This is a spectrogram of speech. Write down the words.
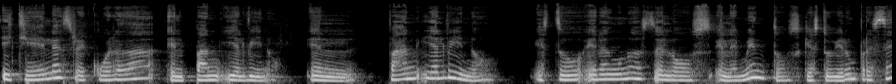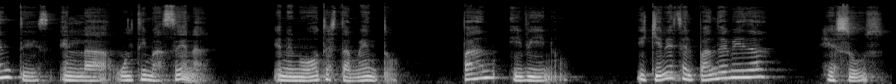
y que él les recuerda el pan y el vino. El pan y el vino, esto eran unos de los elementos que estuvieron presentes en la última cena, en el Nuevo Testamento. Pan y vino. ¿Y quién es el pan de vida? Jesús.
